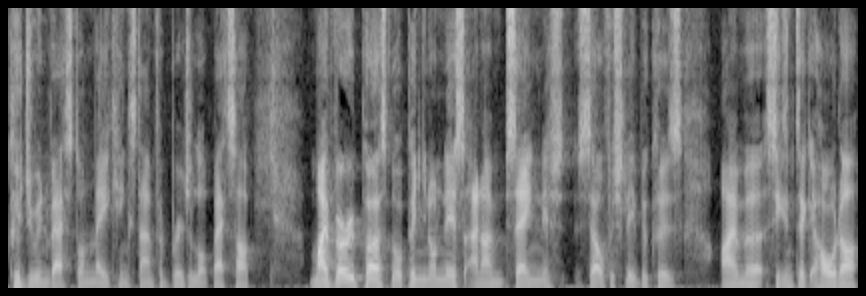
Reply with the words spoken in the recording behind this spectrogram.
Could you invest on making Stamford Bridge a lot better? My very personal opinion on this, and I'm saying this selfishly because I'm a season ticket holder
